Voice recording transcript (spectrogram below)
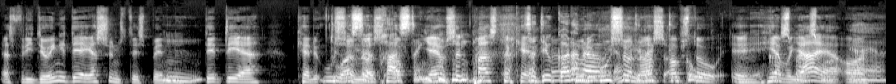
Altså, fordi det er jo egentlig der, jeg synes, det er spændende. Mm. Det, det er, kan det usund også, også præst, op, ja, jeg er jo selv præst, der kan, så det er jo godt kunne det usund jamen, også opstå øh, mm, her, hvor jeg er, og, ja, ja.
